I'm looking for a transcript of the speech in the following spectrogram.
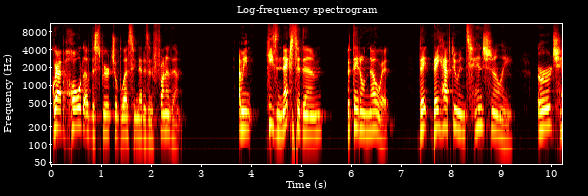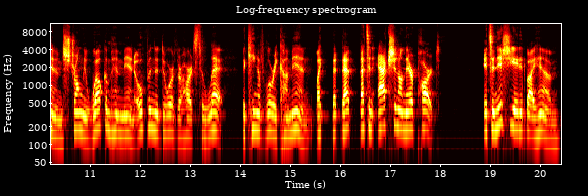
grab hold of the spiritual blessing that is in front of them. I mean, he's next to them, but they don't know it. They, they have to intentionally urge him strongly, welcome him in, open the door of their hearts to let the King of Glory come in. Like that, that that's an action on their part. It's initiated by him,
